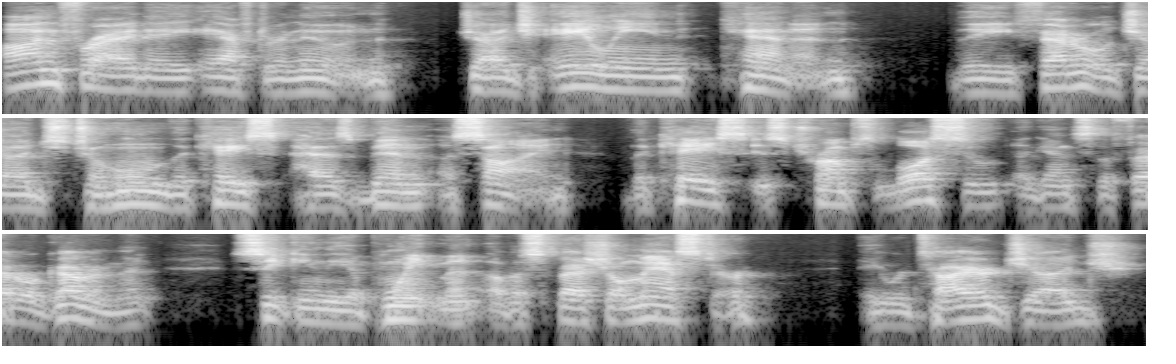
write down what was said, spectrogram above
on Friday afternoon, Judge Aileen Cannon, the federal judge to whom the case has been assigned, the case is Trump's lawsuit against the federal government seeking the appointment of a special master, a retired judge,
